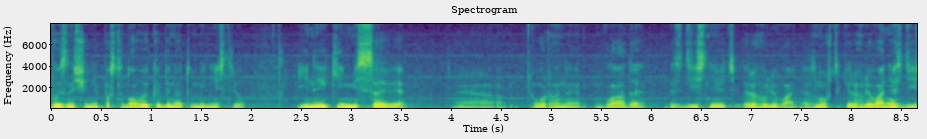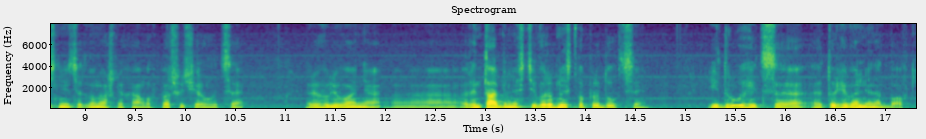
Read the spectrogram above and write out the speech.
визначені постановою Кабінету міністрів, і на які місцеві е, органи влади здійснюють регулювання. Знову ж таки, регулювання здійснюється двома шляхами. В першу чергу це регулювання е, рентабельності виробництва продукції, і другий це е, торгівельні надбавки.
